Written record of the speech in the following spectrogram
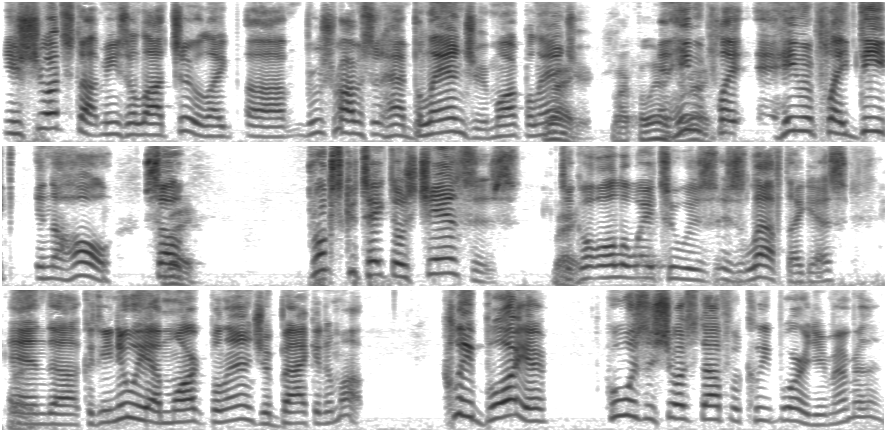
your shortstop means a lot too. Like uh, Bruce Robinson had Belanger, Mark Belanger, Right. Mark Belanger. and he would play he would play deep in the hole. So Right. Brooks could take those chances to go all the way to his, his left, I guess, and uh, because he knew he had Mark Belanger backing him up. Clete Boyer, who was the shortstop for Clete Boyer? Do you remember that?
